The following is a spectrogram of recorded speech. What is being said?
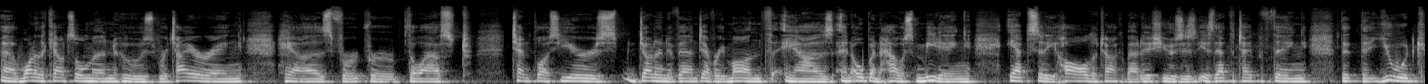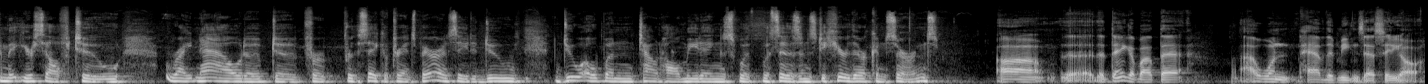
Uh, one of the councilmen who's retiring has, for, for the last 10 plus years, done an event every month as an open house meeting at City Hall to talk about issues. Is, is that the type of thing that, that you would commit yourself to? right now to, to, for for the sake of transparency to do do open town hall meetings with, with citizens to hear their concerns. Uh, the, the thing about that, I wouldn't have the meetings at City Hall.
